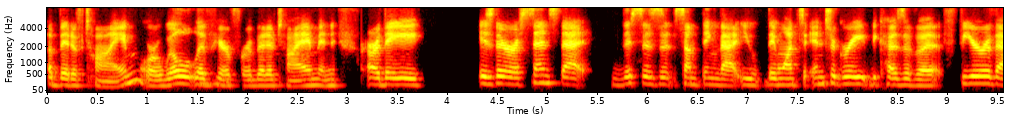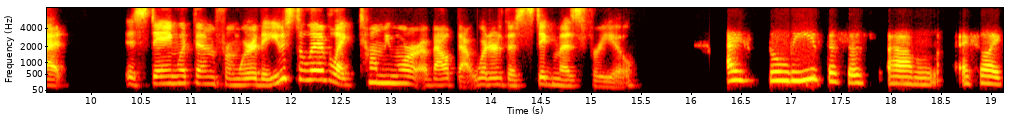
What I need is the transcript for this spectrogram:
a bit of time or will live here mm-hmm. for a bit of time and are they is there a sense that this isn't something that you they want to integrate because of a fear that is staying with them from where they used to live? Like tell me more about that. What are the stigmas for you? I believe this is um i feel like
